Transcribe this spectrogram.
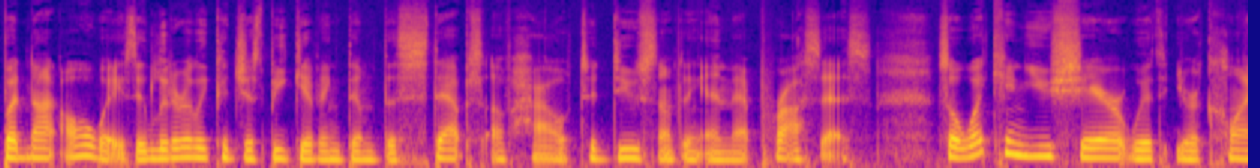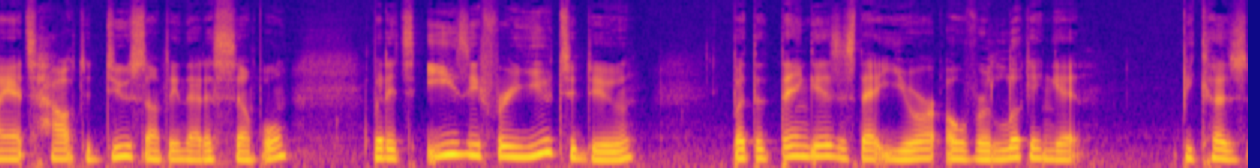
but not always. It literally could just be giving them the steps of how to do something and that process. So what can you share with your clients how to do something that is simple but it's easy for you to do but the thing is is that you're overlooking it because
